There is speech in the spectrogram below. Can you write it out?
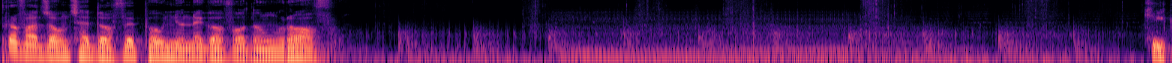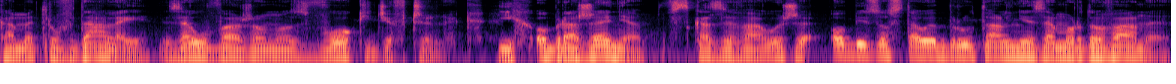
prowadzące do wypełnionego wodą rowu. Kilka metrów dalej zauważono zwłoki dziewczynek. Ich obrażenia wskazywały, że obie zostały brutalnie zamordowane,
